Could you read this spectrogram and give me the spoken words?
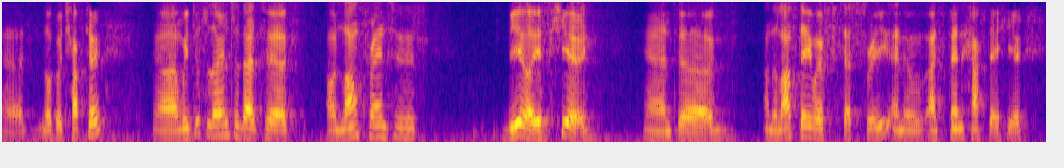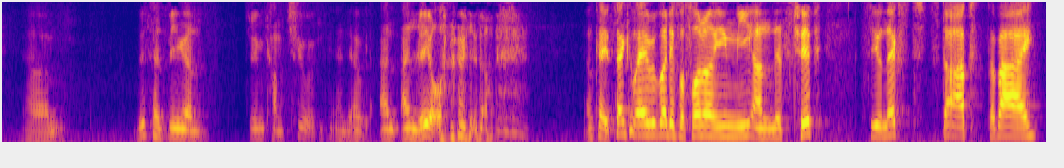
uh, local chapter. Uh, we just learned that uh, our long friend uh, Bill is here, and uh, on the last day we're set free, and I spent half day here. Um, this has been a dream come true and uh, un- unreal, you know. Okay, thank you everybody for following me on this trip. See you next stop. Bye bye.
